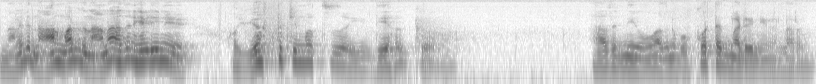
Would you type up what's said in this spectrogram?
ನನಗೆ ನಾನು ಮೊದಲು ನಾನು ಅದನ್ನು ಹೇಳೀನಿ. ಎಷ್ಟು ಕಿಮ್ಮತ್ತದ ಈ ದೇಹಕ್ಕೆ. ಆದರೆ ನೀವು ಅದನ್ನು ಒಕ್ಕೊಟ್ಟಂಗೆ ಮಾಡಿರಿ ನೀವೆಲ್ಲರೂ.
